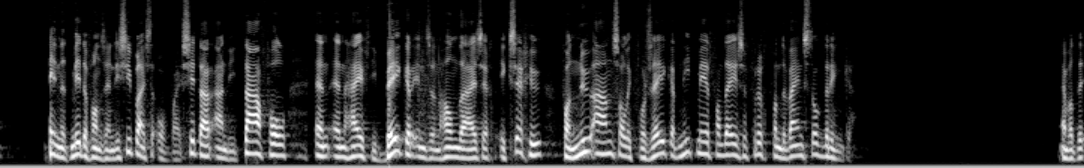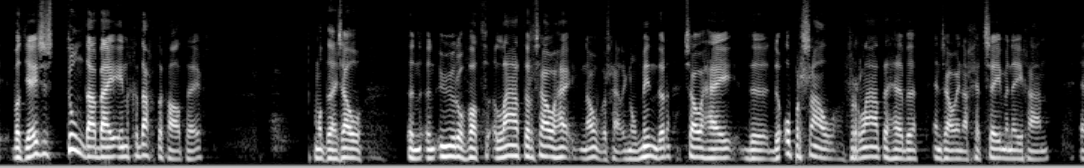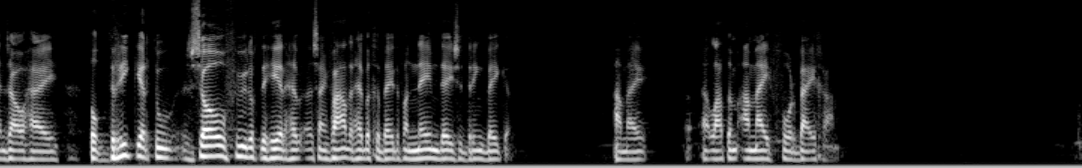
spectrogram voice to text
in het midden van zijn discipelen. Of hij zit daar aan die tafel en, en hij heeft die beker in zijn handen. Hij zegt, ik zeg u, van nu aan zal ik voorzeker niet meer van deze vrucht van de wijnstok drinken. En wat, wat Jezus toen daarbij in gedachten gehad heeft. Want hij zou een, een uur of wat later zou hij, nou waarschijnlijk nog minder, zou hij de, de opperzaal verlaten hebben en zou hij naar Gethsemane gaan. En zou hij tot drie keer toe zo vurig de Heer zijn vader hebben gebeden van neem deze drinkbeker aan mij, eh, laat hem aan mij voorbij gaan.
